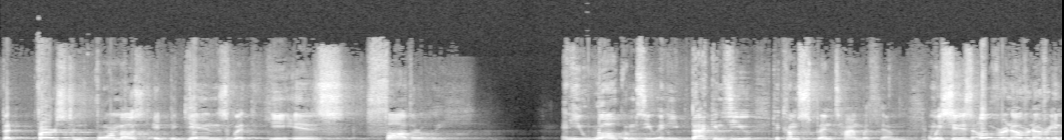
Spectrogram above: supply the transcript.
But first and foremost, it begins with He is fatherly. And He welcomes you and He beckons you to come spend time with Him. And we see this over and over and over again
